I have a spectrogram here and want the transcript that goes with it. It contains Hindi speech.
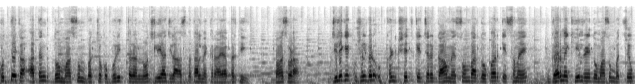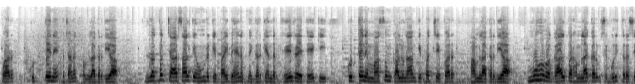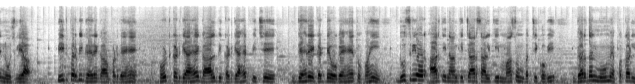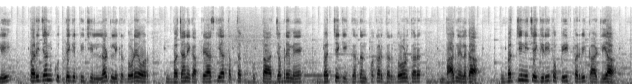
कुत्ते का आतंक दो मासूम बच्चों को बुरी तरह नोच लिया, जिला अस्पताल में कराया भर्ती। बांसवाड़ा ज़िले के कुशलगढ़ उपखंड क्षेत्र के चरक गाँव में सोमवार दोपहर के समय घर में खेल रहे दो मासूम बच्चों पर कुत्ते ने अचानक हमला कर दिया। लगभग चार साल के उम्र के भाई बहन अपने घर के अंदर खेल रहे थे कि कुत्ते ने मासूम कालू नाम के बच्चे पर हमला कर दिया। मुँह व गाल पर हमला कर उसे बुरी तरह से नोच लिया। पीठ पर भी गहरे घाव पड़ गए हैं। होठ कट गया है, गाल भी कट गया है, पीछे गहरे गड्ढे हो गए हैं तो वहीं दूसरी ओर आरती नाम की चार साल की मासूम बच्ची को भी गर्दन मुँह में पकड़ ली, परिजन कुत्ते के पीछे लट लेकर दौड़े और बचाने का प्रयास किया, तब तक कुत्ता जबड़े में बच्चे की गर्दन पकड़कर दौड़कर भागने लगा। बच्ची नीचे गिरी तो पीठ पर भी काट लिया।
